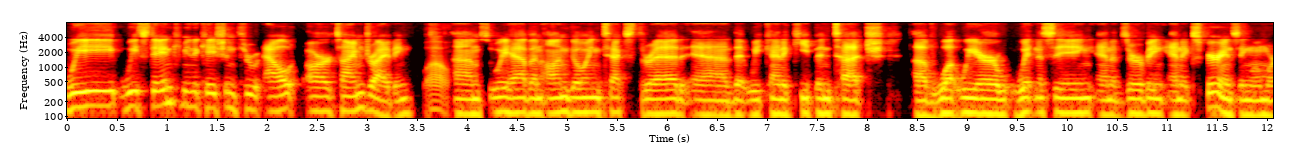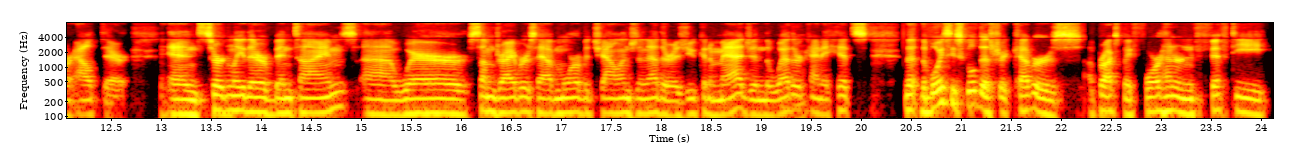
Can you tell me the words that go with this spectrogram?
we we stay in communication throughout our time driving. Wow. Um, so we have an ongoing text thread uh, that we kind of keep in touch of what we are witnessing and observing and experiencing when we're out there. And certainly there have been times uh, where some drivers have more of a challenge than other. As you can imagine, the weather mm-hmm. kind of hits the, the Boise School District covers approximately 450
